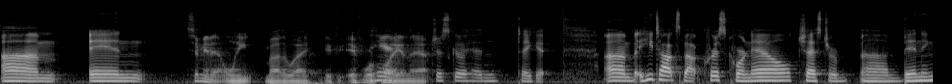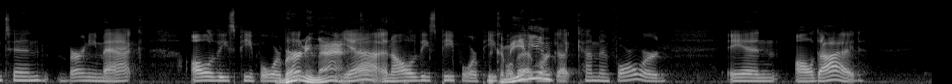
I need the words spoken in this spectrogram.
Um, and Send me that link, by the way, if if we're Here, playing that. Just go ahead and take it. Um, but he talks about Chris Cornell, Chester uh, Bennington, Bernie Mac. All of these people were Bernie Mac? Yeah, and all of these people were people that were like coming forward, and all died.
